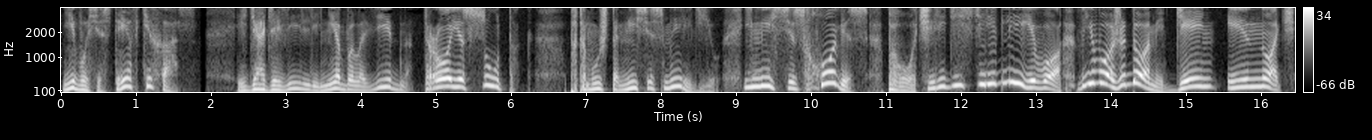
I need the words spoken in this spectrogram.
его сестре в Техас. И дядя Вилли не было видно трое суток потому что миссис Меридью и миссис Ховис по очереди стерегли его в его же доме день и ночь.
